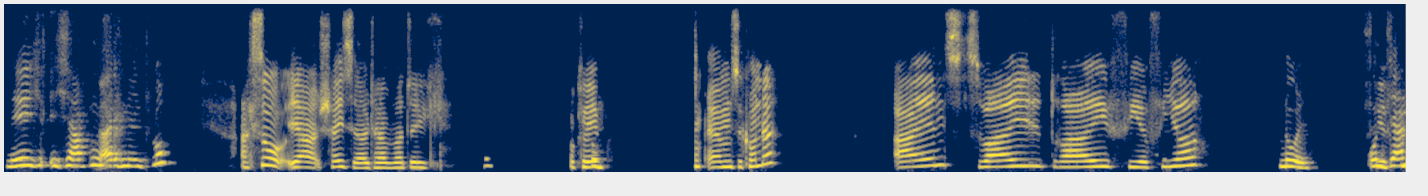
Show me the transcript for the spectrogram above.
Nee, ich, ich habe einen eigenen Club. Ach so, ja, scheiße, Alter, warte ich. Okay. Ähm, Sekunde. Eins, zwei, drei, vier, vier. Null. Und Vier, dann,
